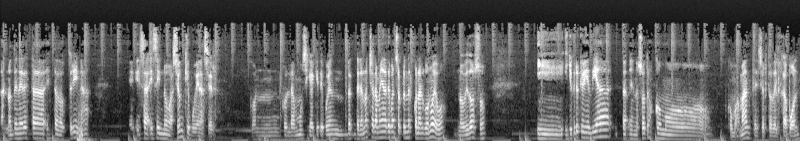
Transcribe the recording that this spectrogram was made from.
al no tener esta, esta doctrina, esa, esa innovación que pueden hacer, con, la música que te pueden, de la noche a la mañana te pueden sorprender con algo nuevo, novedoso. Y, yo creo que hoy en día nosotros como, como amantes, ¿cierto?, del Japón,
